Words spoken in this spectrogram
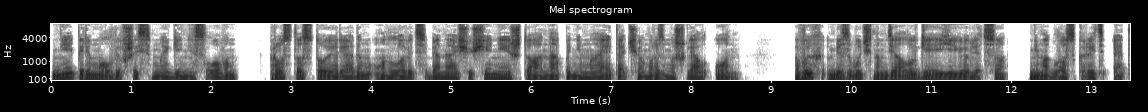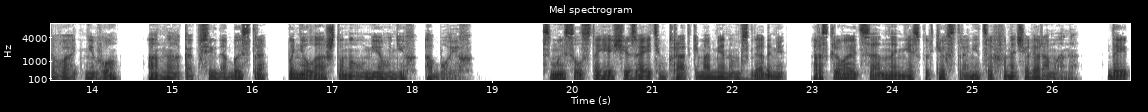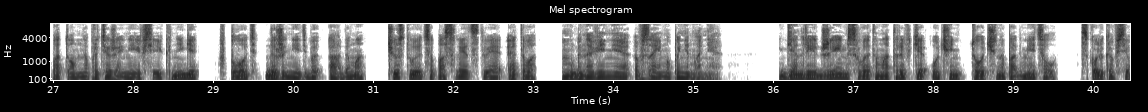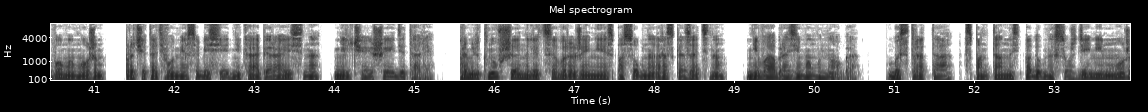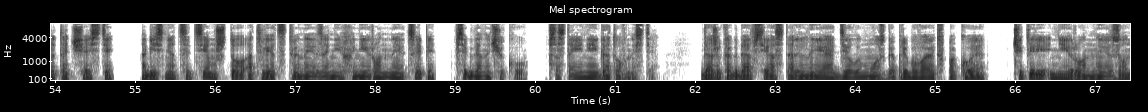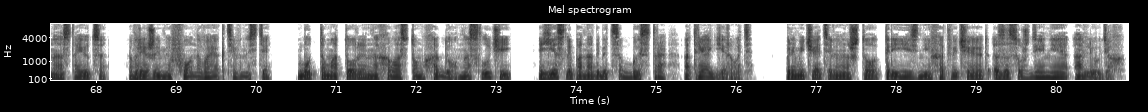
Не перемолвившись с Мэгги ни словом, просто стоя рядом, он ловит себя на ощущении, что она понимает, о чем размышлял он. В их беззвучном диалоге ее лицо не могло скрыть этого от него, она, как всегда быстро, поняла, что на уме у них обоих. Смысл, стоящий за этим кратким обменом взглядами, раскрывается на нескольких страницах в начале романа, да и потом на протяжении всей книги, вплоть до женитьбы Адама, чувствуются последствия этого мгновения взаимопонимания. Генри Джеймс в этом отрывке очень точно подметил, сколько всего мы можем прочитать в уме собеседника, опираясь на мельчайшие детали. Промелькнувшее на лице выражение способно рассказать нам невообразимо много. Быстрота, спонтанность подобных суждений может отчасти объясняться тем, что ответственные за них нейронные цепи всегда на чеку, в состоянии готовности. Даже когда все остальные отделы мозга пребывают в покое, четыре нейронные зоны остаются в режиме фоновой активности, будто моторы на холостом ходу, на случай, если понадобится быстро отреагировать. Примечательно, что три из них отвечают за суждение о людях.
